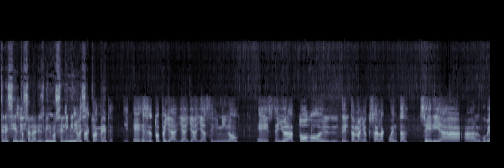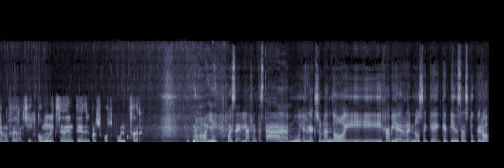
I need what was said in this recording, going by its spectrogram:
300 salarios mínimos. ¿Se eliminó ese tope? E, ese tope ya, ya, ya, ya se eliminó. Este, y ahora todo el del tamaño que sale la cuenta se iría al gobierno federal, sí, como un excedente del presupuesto público federal. Oye, pues eh, la gente está muy reaccionando y, Javier, no sé qué, piensas tú, pero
